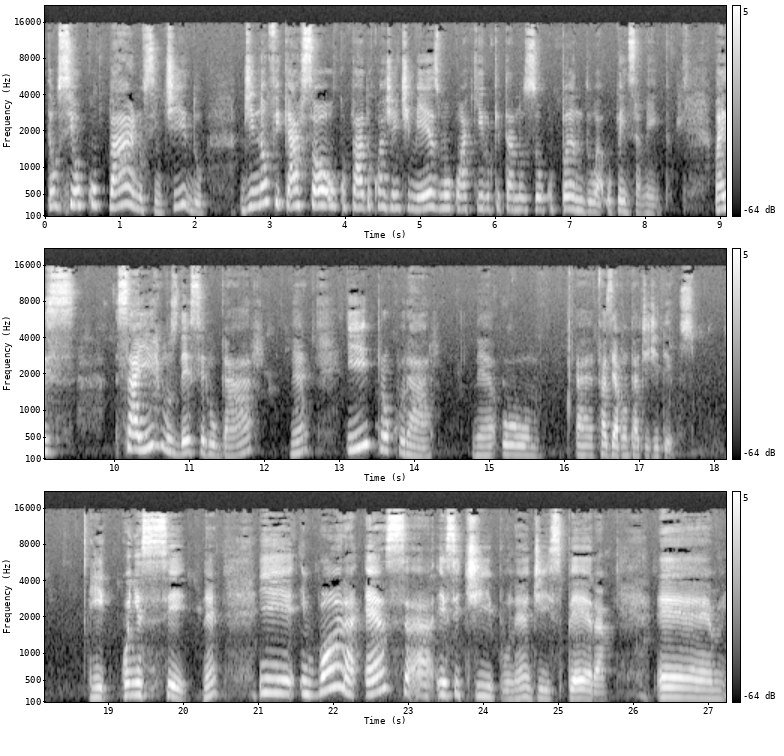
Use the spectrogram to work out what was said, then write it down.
Então, se ocupar no sentido de não ficar só ocupado com a gente mesmo, com aquilo que está nos ocupando o pensamento, mas sairmos desse lugar né, e procurar né, o, fazer a vontade de Deus e conhecer, né? E embora essa, esse tipo né, de espera é,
